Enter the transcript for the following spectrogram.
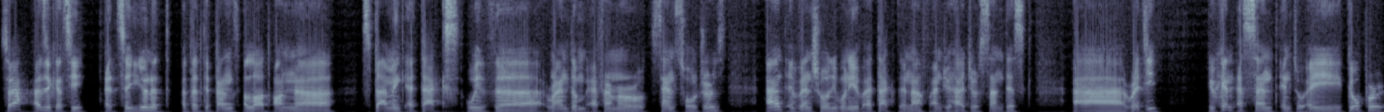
So yeah, as you can see, it's a unit that depends a lot on uh, spamming attacks with uh, random ephemeral sand soldiers. And eventually, when you've attacked enough and you had your sun disk uh, ready, you can ascend into a doper,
